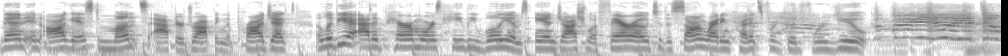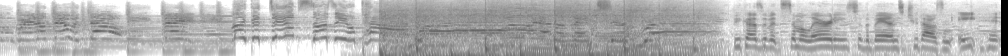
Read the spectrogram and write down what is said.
Then in August, months after dropping the project, Olivia added Paramore's Hayley Williams and Joshua Farro to the songwriting credits for Good For You. Because of its similarities to the band's 2008 hit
